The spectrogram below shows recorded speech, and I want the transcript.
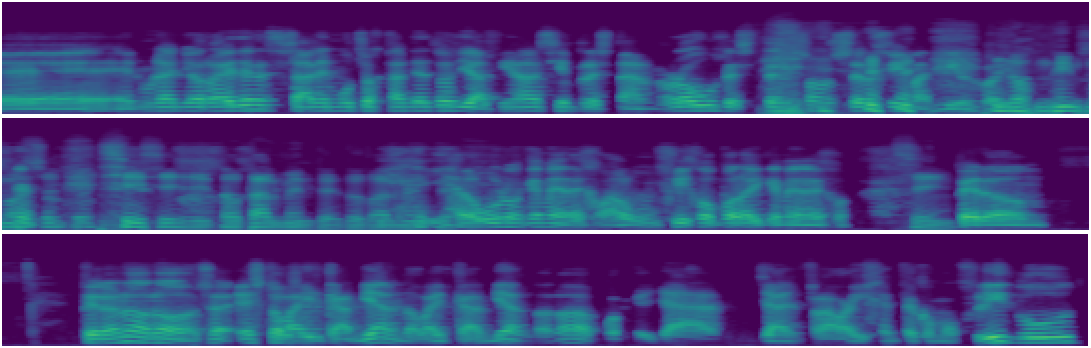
eh, en un año Ryder, salen muchos candidatos y al final siempre están Rose, Stenson, Sergio y McIlroy. Los mismos. Sí, sí, sí, totalmente, totalmente. y alguno que me dejo, algún fijo por ahí que me dejo. Sí. Pero pero no, no, esto va a ir cambiando, va a ir cambiando, ¿no? Porque ya, ya ha entrado ahí gente como Fleetwood,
